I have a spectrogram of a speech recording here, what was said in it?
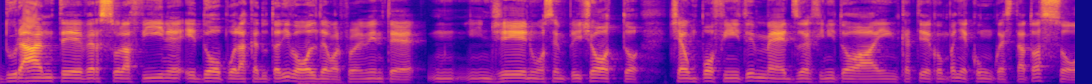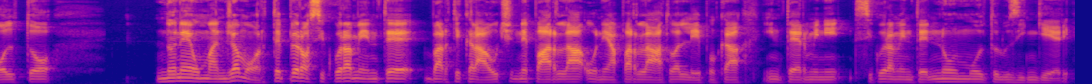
durante, verso la fine e dopo la caduta di Voldemort, probabilmente ingenuo, sempliciotto, c'è un po' finito in mezzo, è finito in cattive compagnie, comunque è stato assolto non è un mangiamorte, però sicuramente Barty Crouch ne parla o ne ha parlato all'epoca in termini sicuramente non molto lusinghieri.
